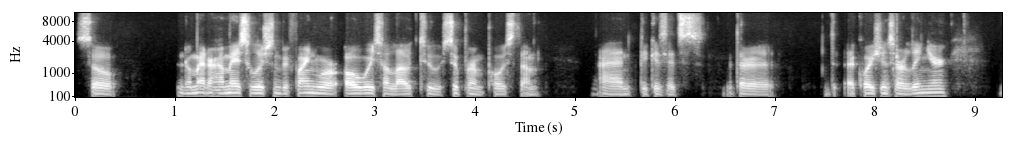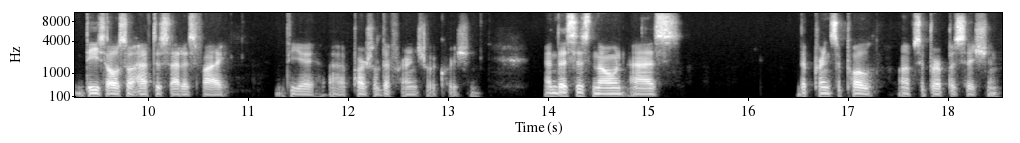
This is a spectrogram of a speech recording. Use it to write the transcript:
So no matter how many solutions we find, we're always allowed to superimpose them. And because it's the, the equations are linear, these also have to satisfy the uh, partial differential equation. And this is known as the principle of superposition.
